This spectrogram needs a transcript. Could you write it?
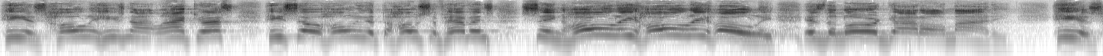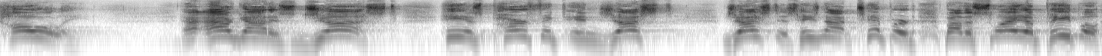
He is holy. He's not like us. He's so holy that the hosts of heavens sing, Holy, holy, holy is the Lord God Almighty. He is holy. Our God is just. He is perfect in just justice. He's not tempered by the sway of people.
